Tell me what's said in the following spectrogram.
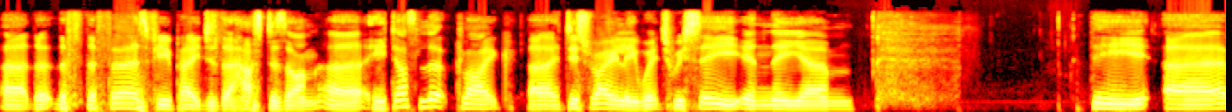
uh, the, the, the first few pages that Hastur's on, uh, he does look like uh, D'Israeli, which we see in the um, the uh,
